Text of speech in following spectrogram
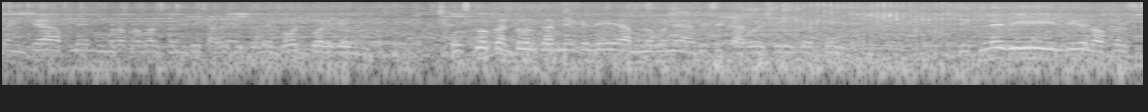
संख्या अपने मुमरा प्रभाग समिति कार्यक्षेत्र में बहुत बढ़ गई है उसको कंट्रोल करने के लिए हम लोगों ने अभी से कार्रवाई शुरू कर दी. है जितने भी इलीगल हॉकर्स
